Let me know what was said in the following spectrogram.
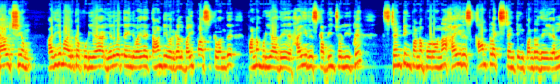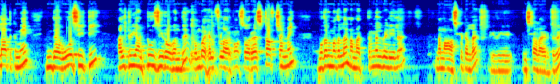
கால்சியம் அதிகமாக இருக்கக்கூடிய எழுபத்தைந்து வயதை தாண்டியவர்கள் பைபாஸுக்கு வந்து பண்ண முடியாது ஹை ரிஸ்க் அப்படின்னு சொல்லிட்டு ஸ்டென்ட்டிங் பண்ண போகிறோம்னா ஹை ரிஸ்க் காம்ப்ளெக்ஸ் ஸ்டென்டிங் பண்ணுறது எல்லாத்துக்குமே இந்த ஓசிடி அல்ட்ரியான் டூ ஜீரோ வந்து ரொம்ப ஹெல்ப்ஃபுல்லாக இருக்கும். ஸோ ரெஸ்ட் ஆஃப் சென்னை முதல் முதல்ல நம்ம திருநெல்வேலியில் நம்ம ஹாஸ்பிட்டலில் இது இன்ஸ்டால் ஆகிருக்குது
